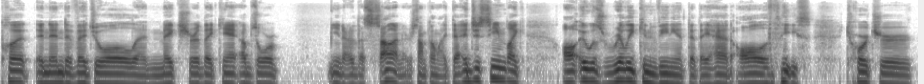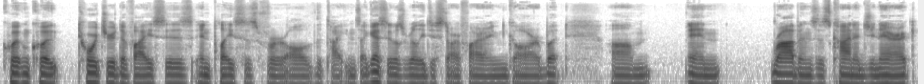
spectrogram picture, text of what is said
put an individual and make sure they can't absorb you know the sun or something like that. It just seemed like all it was really convenient that they had all of these torture quote unquote torture devices in places for all of the Titans. I guess it was really just Starfire and Gar, but um, and Robbins is kind of generic.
